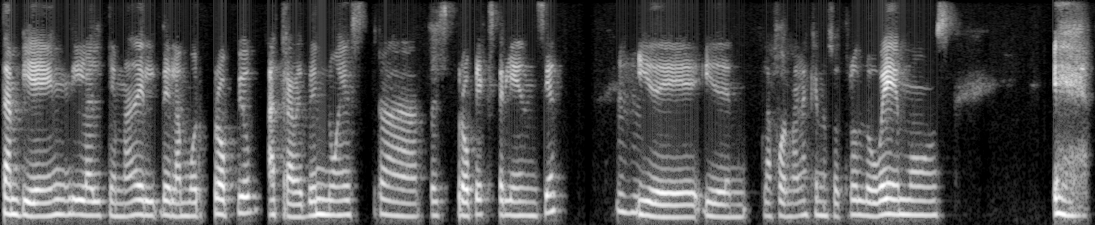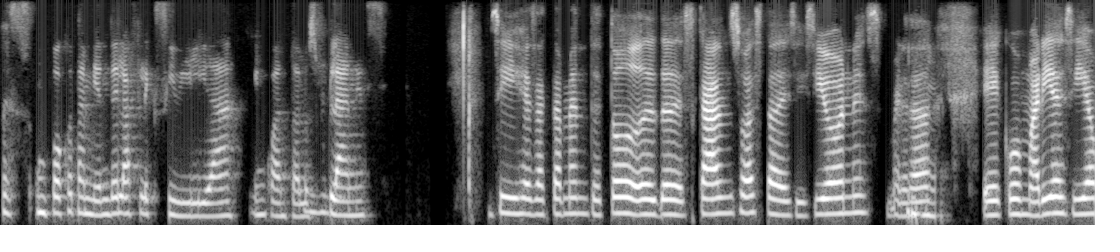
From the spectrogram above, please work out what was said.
también el tema del, del, amor propio a través de nuestra pues, propia experiencia y, de, y, de, la forma en la que nosotros lo vemos. pues un poco también de la flexibilidad en cuanto a los planes Sí, exactamente, todo, desde descanso hasta decisiones, ¿verdad? Eh, como María decía,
